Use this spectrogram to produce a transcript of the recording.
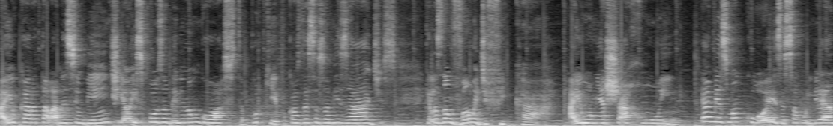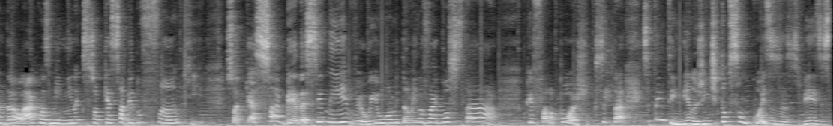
aí o cara tá lá nesse ambiente e a esposa dele não gosta. Por quê? Por causa dessas amizades, que elas não vão edificar. Aí o homem achar ruim, é a mesma coisa, essa mulher anda lá com as meninas que só quer saber do funk, só quer saber desse nível e o homem também não vai gostar. Porque fala, poxa, que você tá, você tá entendendo, gente? Então são coisas às vezes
